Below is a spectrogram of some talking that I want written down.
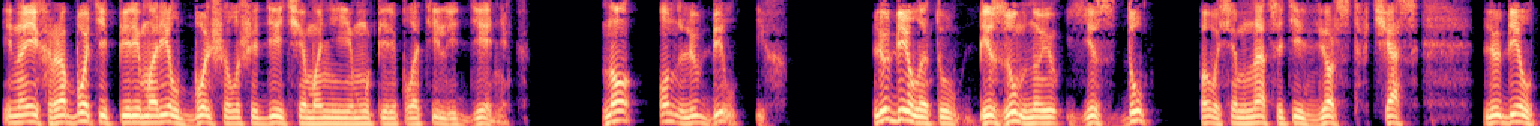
и на их работе переморил больше лошадей, чем они ему переплатили денег. Но он любил их. Любил эту безумную езду по восемнадцати верст в час, любил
